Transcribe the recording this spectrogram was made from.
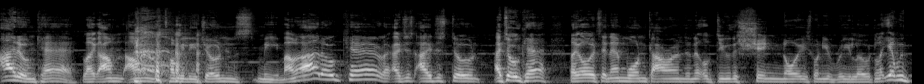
I don't care. Like, I'm, I'm the Tommy Lee Jones meme. I'm, I don't care. Like, I just, I just don't, I don't care. Like, oh, it's an M1 Garand and it'll do the shing noise when you reload. Like, yeah, we've,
